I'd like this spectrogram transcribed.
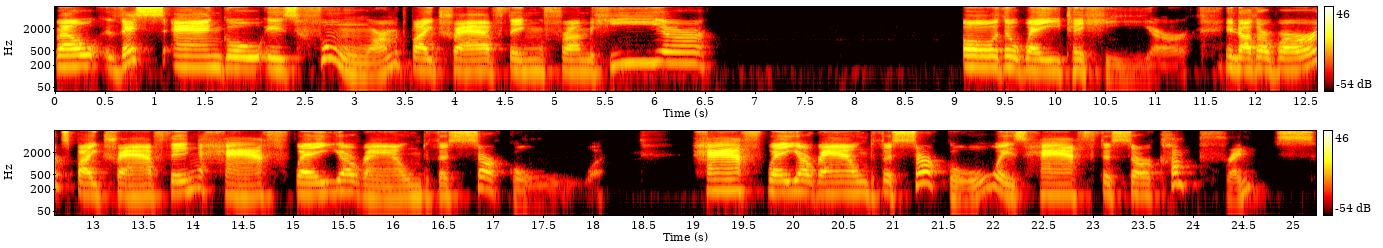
Well, this angle is formed by traveling from here all the way to here. In other words, by traveling halfway around the circle. Halfway around the circle is half the circumference.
